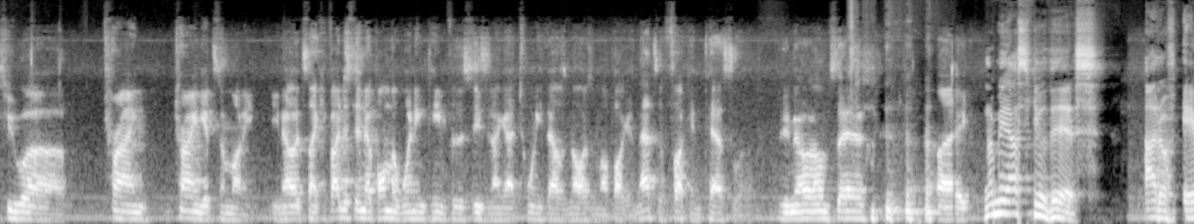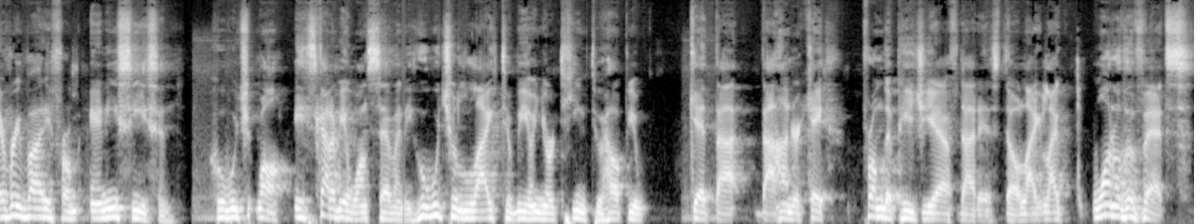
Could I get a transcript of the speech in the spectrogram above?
to uh, try and try and get some money. You know, it's like if I just end up on the winning team for the season, I got twenty thousand dollars in my pocket. And that's a fucking Tesla. You know what I'm saying? like, Let me ask you this: Out of everybody from any season, who would you? Well, it's got to be a 170. Who would you like to be on your team to help you get that that 100k from the PGF? That is though, like like one of the vets.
